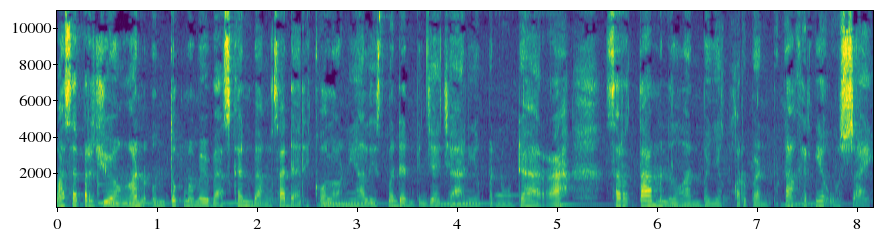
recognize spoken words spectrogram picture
Masa perjuangan untuk membebaskan bangsa dari kolonialisme dan penjajahan yang penuh darah serta menelan banyak korban pun akhirnya usai.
